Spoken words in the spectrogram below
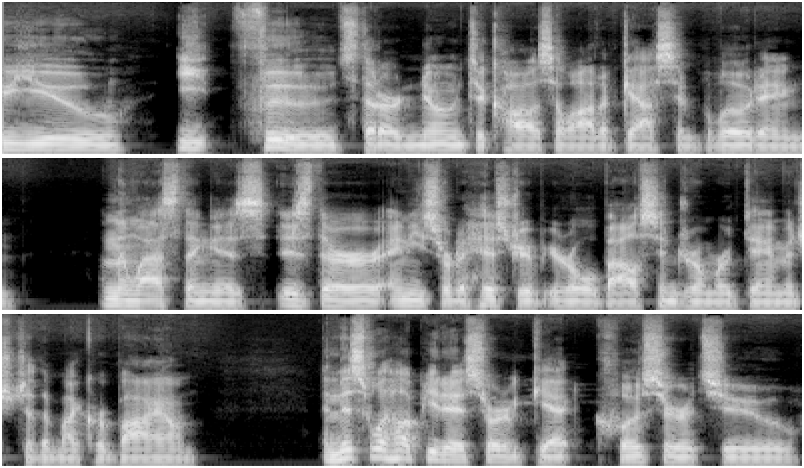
you eat foods that are known to cause a lot of gas and bloating? And the last thing is, is there any sort of history of irritable bowel syndrome or damage to the microbiome? And this will help you to sort of get closer to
